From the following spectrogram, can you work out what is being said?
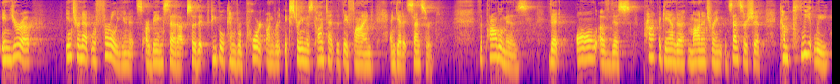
In Europe, internet referral units are being set up so that people can report on re- extremist content that they find and get it censored. The problem is that all of this propaganda, monitoring, and censorship completely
